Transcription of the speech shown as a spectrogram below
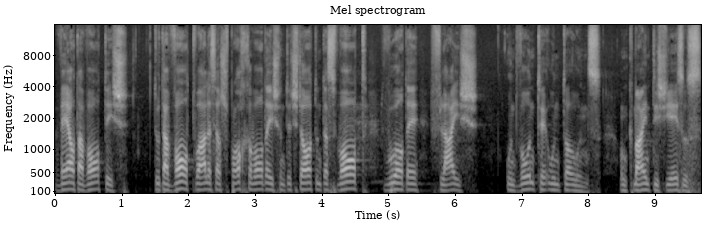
wer das Wort ist. Du das Wort, wo alles ersprochen worden ist. Und es steht, und das Wort wurde Fleisch und wohnte unter uns. Und gemeint ist Jesus,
